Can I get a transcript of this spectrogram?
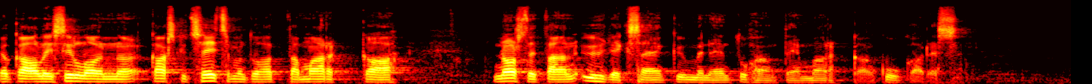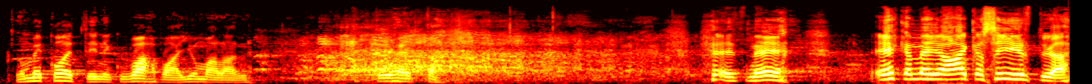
joka oli silloin 27 000 markkaa, nostetaan 90 000 markkaan kuukaudessa. No me koettiin niin kuin vahvaa Jumalan puhetta. Et me, ehkä meidän aika siirtyä.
